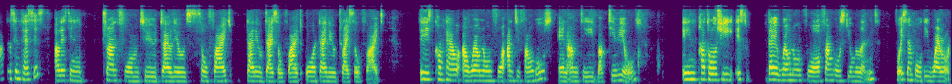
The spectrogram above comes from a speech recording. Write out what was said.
After synthesis, allicin transformed to diallyl sulfide, diallyl disulfide, or diallyl trisulfide. These compounds are well known for antifungals and antibacterials in pathology, is they are well known for fungal stimulant. For example, the viral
